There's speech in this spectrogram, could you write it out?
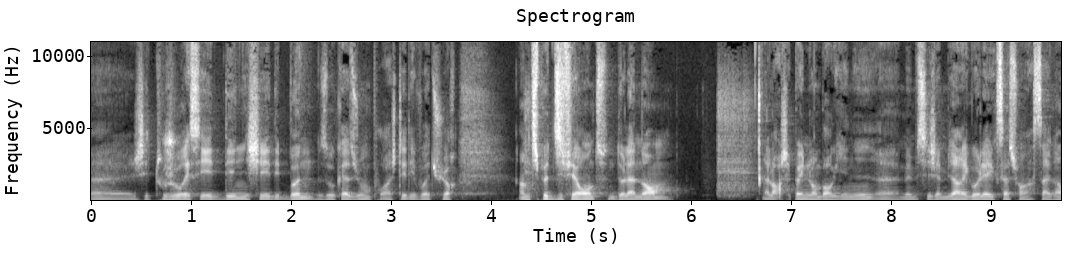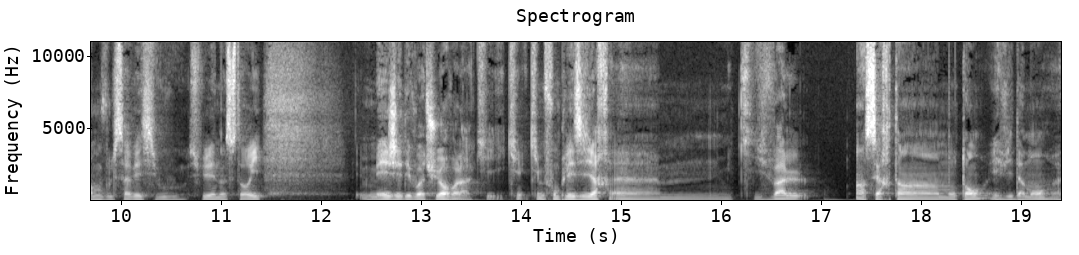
Euh, j'ai toujours essayé de dénicher des bonnes occasions pour acheter des voitures un petit peu différentes de la norme. Alors, j'ai pas une Lamborghini, euh, même si j'aime bien rigoler avec ça sur Instagram, vous le savez si vous suivez notre story. Mais j'ai des voitures voilà, qui, qui, me font plaisir, euh, qui valent un certain montant, évidemment, euh,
